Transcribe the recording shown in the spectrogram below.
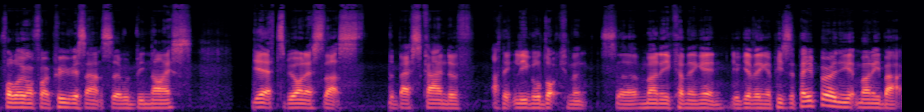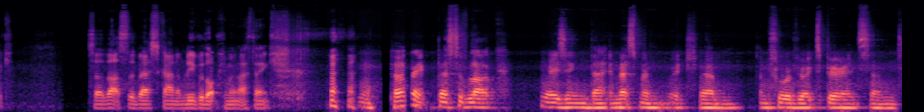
following on from my previous answer would be nice yeah, to be honest, that's the best kind of I think legal document. It's uh, money coming in. You're giving a piece of paper and you get money back. So that's the best kind of legal document, I think. Perfect. Best of luck raising that investment, which um, I'm sure of your experience and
